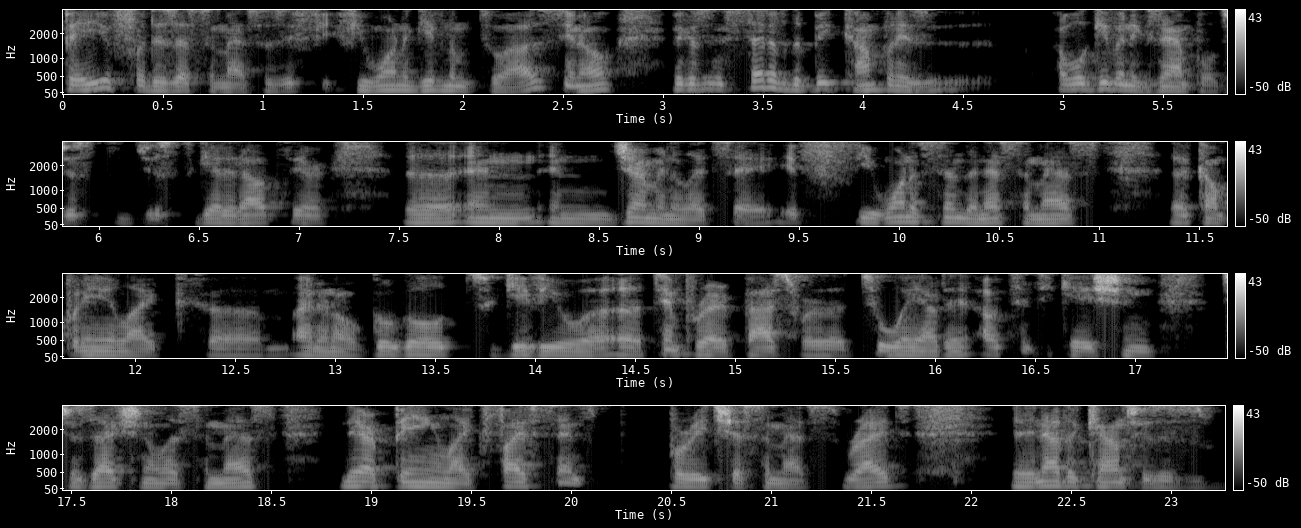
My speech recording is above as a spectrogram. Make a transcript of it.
pay you for these SMSs if, if you want to give them to us, you know, because instead of the big companies, I will give an example just, just to get it out there. Uh, in, in Germany, let's say, if you want to send an SMS, a company like, um, I don't know, Google to give you a, a temporary password, a two-way authentication transactional SMS, they are paying like five cents per each SMS, right? In other countries, is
